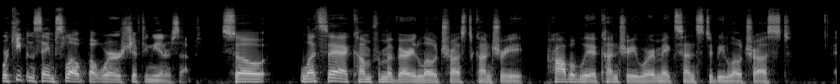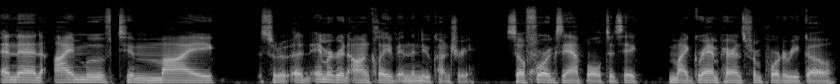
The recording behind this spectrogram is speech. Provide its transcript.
we're keeping the same slope, but we're shifting the intercept. So let's say I come from a very low trust country, probably a country where it makes sense to be low trust, and then I move to my sort of an immigrant enclave in the new country. So, for example, to take my grandparents from Puerto Rico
